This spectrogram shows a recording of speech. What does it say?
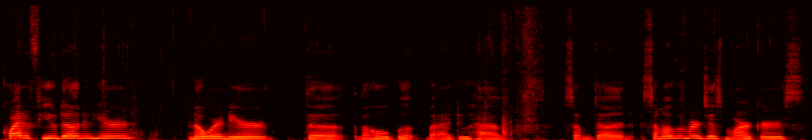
quite a few done in here. Nowhere near the the whole book, but I do have some done. Some of them are just markers.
